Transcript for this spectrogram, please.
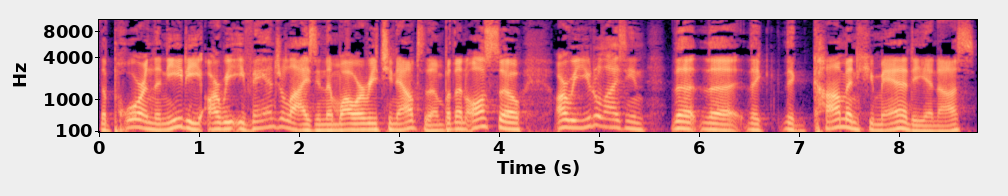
the poor and the needy. Are we evangelizing them while we're reaching out to them? But then also, are we utilizing the the the, the common humanity in us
